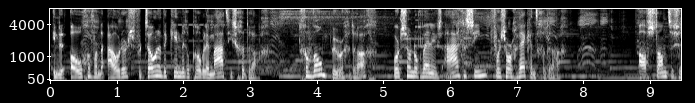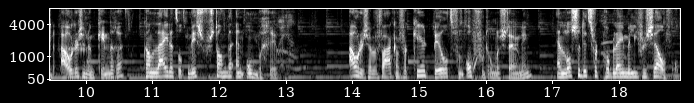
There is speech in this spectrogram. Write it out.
In de ogen van de ouders vertonen de kinderen problematisch gedrag. Gewoon puur gedrag wordt zo nog wel eens aangezien voor zorgwekkend gedrag. Afstand tussen de ouders en hun kinderen kan leiden tot misverstanden en onbegrip. Ouders hebben vaak een verkeerd beeld van opvoedondersteuning en lossen dit soort problemen liever zelf op.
